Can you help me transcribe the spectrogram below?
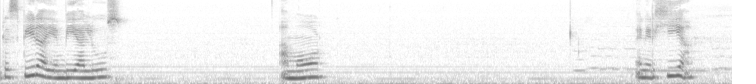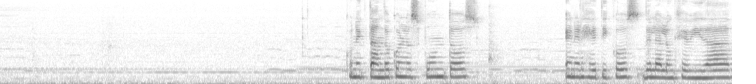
Respira y envía luz, amor, energía conectando con los puntos energéticos de la longevidad,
